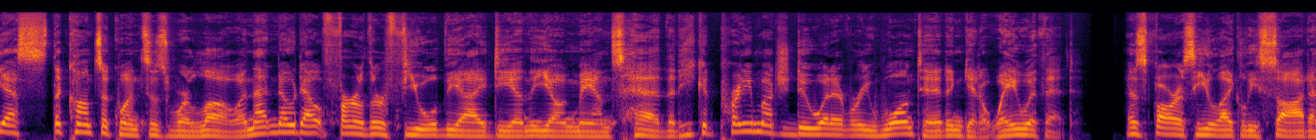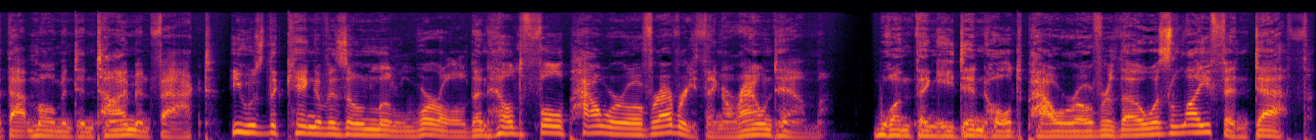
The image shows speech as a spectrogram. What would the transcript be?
Yes, the consequences were low, and that no doubt further fueled the idea in the young man's head that he could pretty much do whatever he wanted and get away with it. As far as he likely saw it at that moment in time, in fact, he was the king of his own little world and held full power over everything around him. One thing he didn't hold power over, though, was life and death.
